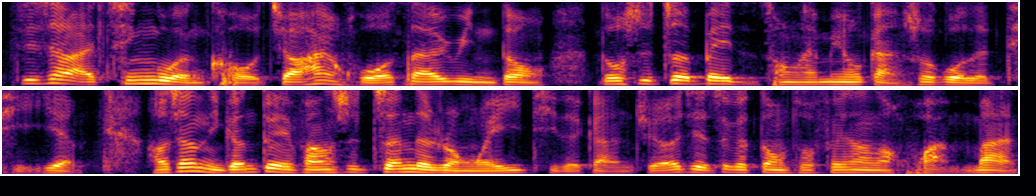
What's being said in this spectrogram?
接下来亲吻、口交和活塞运动，都是这辈子从来没有感受过的体验，好像你跟对方是真的融为一体的感觉，而且这个动作非常的缓慢，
